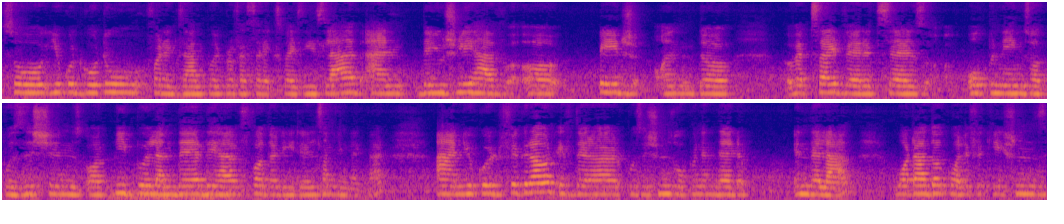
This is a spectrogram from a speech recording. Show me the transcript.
So you could go to for example professor xyz's lab and they usually have a page on the website where it says openings or positions or people and there they have further details something like that. And you could figure out if there are positions open in their in their lab what are the qualifications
